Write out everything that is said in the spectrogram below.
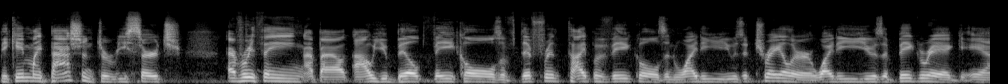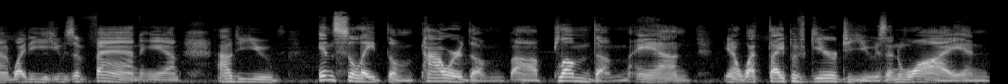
became my passion to research everything about how you build vehicles of different type of vehicles and why do you use a trailer? Why do you use a big rig? And why do you use a van? And how do you insulate them power them uh, plumb them? And you know what type of gear to use and why and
